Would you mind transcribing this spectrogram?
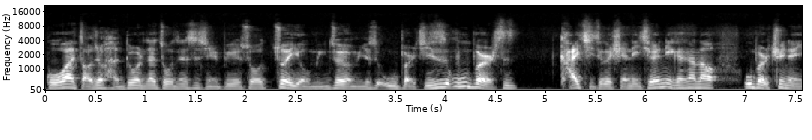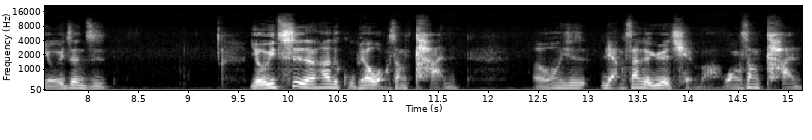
国外早就很多人在做这件事情。比如说最有名最有名就是 Uber，其实 Uber 是开启这个先例。其实你可以看到 Uber 去年有一阵子，有一次呢，它的股票往上弹，呃，忘记是两三个月前吧，往上弹。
